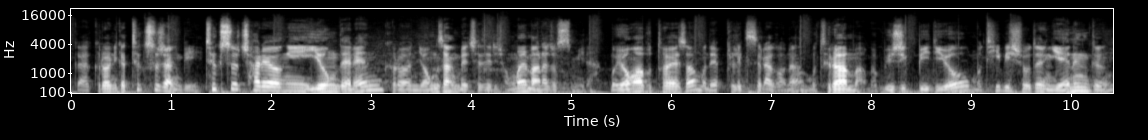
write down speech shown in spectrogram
그러니까, 그러니까 특수 장비, 특수 촬영이 이용되는 그런 영상 매체들이 정말 많아졌습니다. 뭐 영화부터 해서 뭐 넷플릭스라거나 뭐 드라마, 뭐 뮤직비디오, 뭐 TV 쇼 등 예능 등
